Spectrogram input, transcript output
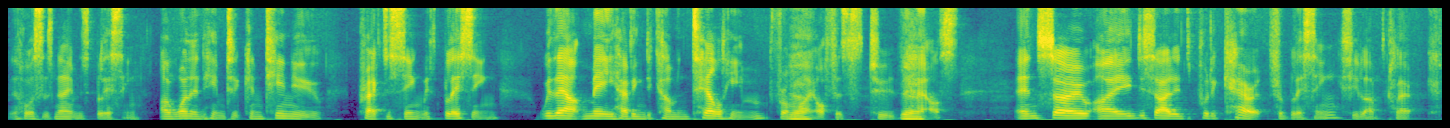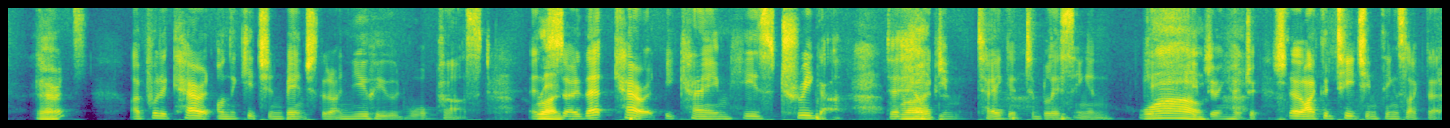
The horse's name is Blessing. I wanted him to continue practicing with Blessing without me having to come and tell him from Yeah. my office to the house. And so I decided to put a carrot for Blessing. She loved cla- Yeah. carrots. I put a carrot on the kitchen bench that I knew he would walk past. And Right. so that carrot became his trigger to help him take it to blessing and keep, Wow. keep doing her trick. So I could teach him things like that.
